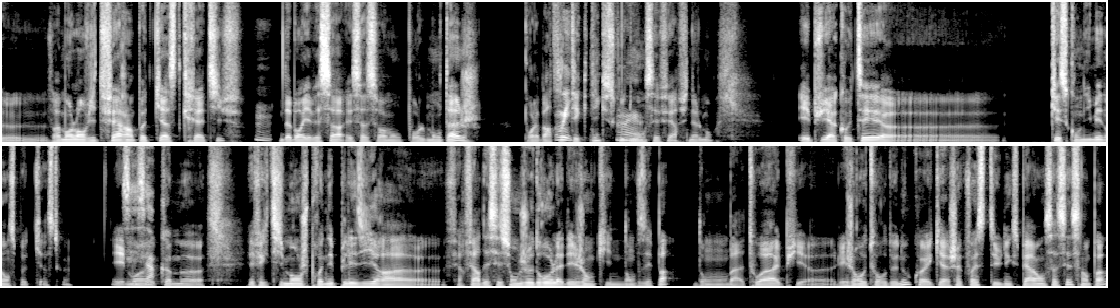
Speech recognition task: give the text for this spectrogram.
vraiment l'envie de faire un podcast créatif. Mm. D'abord il y avait ça et ça c'est vraiment pour le montage, pour la partie Oui. technique, ce que Ouais. nous on sait faire finalement. Et puis à côté, euh, qu'est-ce qu'on y met dans ce podcast quoi? Et moi, ça. comme euh, effectivement je prenais plaisir à faire faire des sessions de jeux de rôle à des gens qui n'en faisaient pas, dont bah, toi et puis euh, les gens autour de nous, quoi, et qu'à chaque fois c'était une expérience assez sympa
